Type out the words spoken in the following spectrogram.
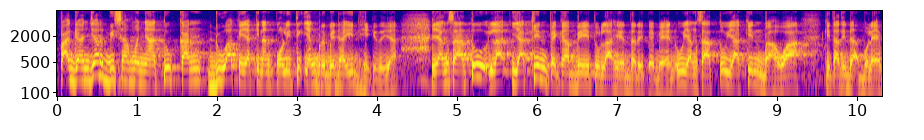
Pak Ganjar bisa menyatukan dua keyakinan politik yang berbeda ini gitu ya. Yang satu yakin PKB itu lahir dari PBNU, yang satu yakin bahwa kita tidak boleh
